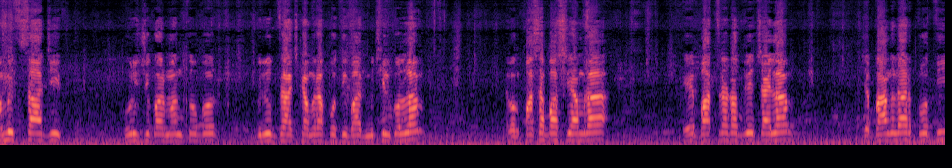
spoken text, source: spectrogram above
অমিত শাহজির কুরুচিকর মন্তব্যের বিরুদ্ধে আজকে আমরা প্রতিবাদ মিছিল করলাম এবং পাশাপাশি আমরা এই বার্তাটা দিয়ে চাইলাম যে বাংলার প্রতি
